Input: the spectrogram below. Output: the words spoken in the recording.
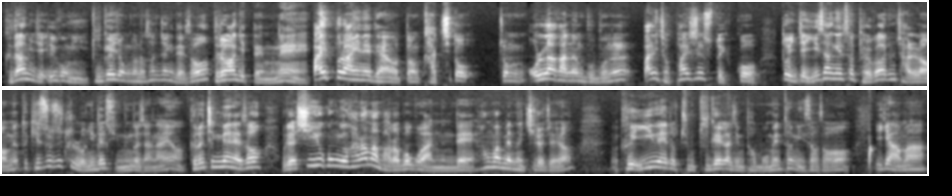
그다음 이제 102 두 개 정도는 선정이 돼서 들어가기 때문에 파이프라인에 대한 어떤 가치도 좀 올라가는 부분을 빨리 접하실 수도 있고 또 이제 이상에서 결과가 좀 잘 나오면 또 기술 수출 논의될 수 있는 거잖아요. 그런 측면에서 우리가 CU06 하나만 바라보고 왔는데 황반변성 치료제요. 그 이외에도 좀 두 개가 지금 더 모멘텀이 있어서 이게 아마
